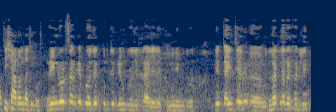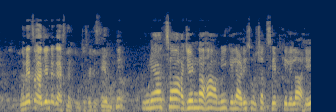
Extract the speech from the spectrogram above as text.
अतिशय आनंदाची गोष्ट. रिंग रोड सारखे प्रोजेक्ट तुमचे ड्रीम प्रोजेक्ट राहिलेले आहेत. तुम्ही नेहमी करून ते काहींचे उद्घाटन रखडली पुण्याचा अजेंडा काय असणार तुमच्यासाठी सीएम पुण्याचा अजेंडा हा आम्ही गेल्या अडीच वर्षात सेट केलेला आहे.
